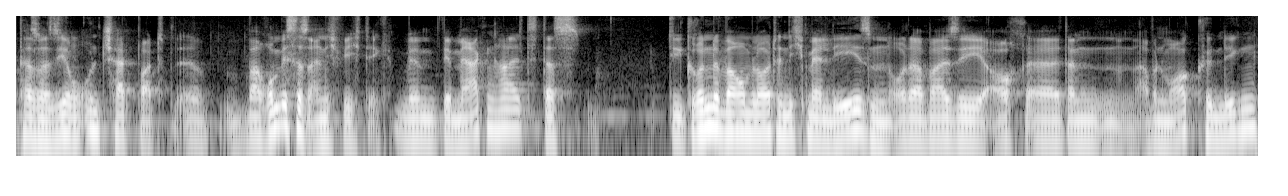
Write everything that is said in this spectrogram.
Personalisierung und Chatbot. Äh, warum ist das eigentlich wichtig? Wir, wir, merken halt, dass die Gründe, warum Leute nicht mehr lesen oder weil sie auch äh, dann ein Abonnement kündigen,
